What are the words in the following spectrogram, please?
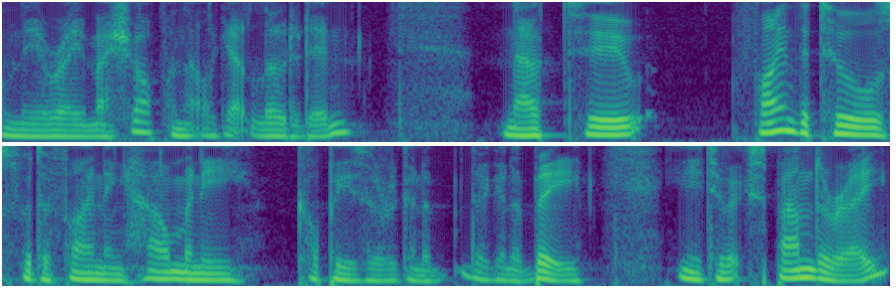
on the Array Mesh Op and that'll get loaded in. Now to find the tools for defining how many copies are going to they're going to be, you need to expand array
